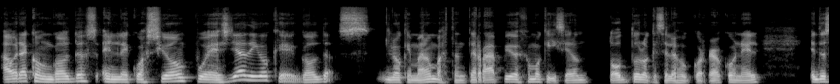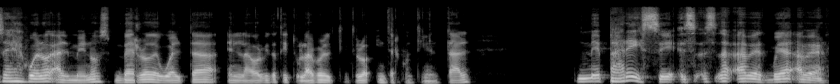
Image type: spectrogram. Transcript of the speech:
Ahora con Goldust en la ecuación, pues ya digo que Goldust lo quemaron bastante rápido, es como que hicieron todo lo que se les ocurrió con él. Entonces es bueno al menos verlo de vuelta en la órbita titular por el título intercontinental. Me parece, a ver, voy a, a ver,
